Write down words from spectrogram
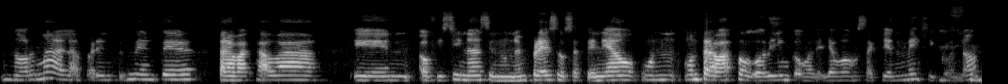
normal, aparentemente, trabajaba en oficinas en una empresa, o sea, tenía un, un, trabajo godín, como le llamamos aquí en México, ¿no?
